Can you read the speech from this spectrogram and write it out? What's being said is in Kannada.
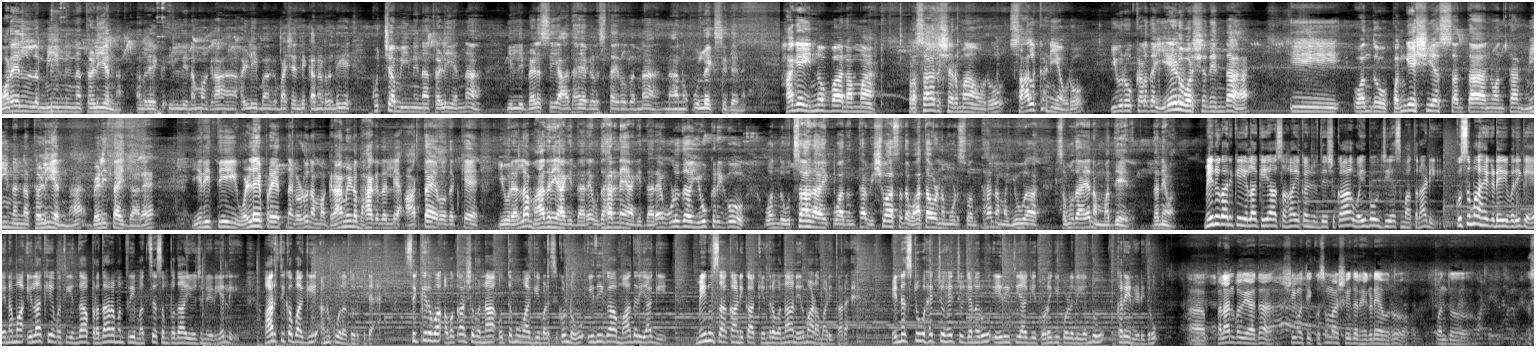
ಮೊರೆಲ್ ಮೀನಿನ ತಳಿಯನ್ನು, ಅಂದರೆ ಇಲ್ಲಿ ನಮ್ಮ ಗ್ರಾ, ಹಳ್ಳಿ ಭಾಷೆಯಲ್ಲಿ, ಕನ್ನಡದಲ್ಲಿ ಕುಚ್ಚ ಮೀನಿನ ತಳಿಯನ್ನು ಇಲ್ಲಿ ಬೆಳೆಸಿ ಆದಾಯ ಗಳಿಸ್ತಾ ಇರೋದನ್ನು ನಾನು ಉಲ್ಲೇಖಿಸಿದ್ದೇನೆ. ಹಾಗೆ ಇನ್ನೊಬ್ಬ ನಮ್ಮ ಪ್ರಸಾದ್ ಶರ್ಮಾ ಅವರು ಸಾಲ್ಕಣಿಯವರು ಇವರು ಕಳೆದ ಏಳು ವರ್ಷದಿಂದ ಈ ಒಂದು ಪಂಗೇಶಿಯಸ್ ಅಂತ ಅನ್ನುವಂಥ ಮೀನನ್ನು, ತಳಿಯನ್ನು ಬೆಳೀತಾ ಇದ್ದಾರೆ. ಈ ರೀತಿ ಒಳ್ಳೆಯ ಪ್ರಯತ್ನಗಳು ನಮ್ಮ ಗ್ರಾಮೀಣ ಭಾಗದಲ್ಲಿ ಆಗ್ತಾ ಇರೋದಕ್ಕೆ ಇವರೆಲ್ಲ ಮಾದರಿಯಾಗಿದ್ದಾರೆ, ಉದಾಹರಣೆಯಾಗಿದ್ದಾರೆ. ಉಳಿದ ಯುವಕರಿಗೂ ಒಂದು ಉತ್ಸಾಹದಾಯಕವಾದಂಥ, ವಿಶ್ವಾಸದ ವಾತಾವರಣ ಮೂಡಿಸುವಂತಹ ನಮ್ಮ ಯುವ ಸಮುದಾಯ ನಮ್ಮ ಮಧ್ಯೆ ಇದೆ. ಧನ್ಯವಾದ. ಮೀನುಗಾರಿಕೆ ಇಲಾಖೆಯ ಸಹಾಯಕ ನಿರ್ದೇಶಕ ವೈಭವ್ ಜಿಎಸ್ ಮಾತನಾಡಿ, ಕುಸುಮ ಹೆಗಡೆ ಇವರಿಗೆ ನಮ್ಮ ಇಲಾಖೆಯ ವತಿಯಿಂದ ಪ್ರಧಾನಮಂತ್ರಿ ಮತ್ಸ್ಯ ಸಂಪದ ಯೋಜನೆಯಡಿಯಲ್ಲಿ ಆರ್ಥಿಕವಾಗಿ ಅನುಕೂಲ ದೊರೆತಿದೆ. ಸಿಕ್ಕಿರುವ ಅವಕಾಶವನ್ನ ಉತ್ತಮವಾಗಿ ಬಳಸಿಕೊಂಡು ಇದೀಗ ಮಾದರಿಯಾಗಿ ಮೀನು ಸಾಕಾಣಿಕಾ ಕೇಂದ್ರವನ್ನ ನಿರ್ಮಾಣ ಮಾಡಿದ್ದಾರೆ. ಇನ್ನಷ್ಟು ಹೆಚ್ಚು ಹೆಚ್ಚು ಜನರು ಈ ರೀತಿಯಾಗಿ ತೊಡಗಿಕೊಳ್ಳಲಿ ಎಂದು ಕರೆ ನೀಡಿದರು. ಫಲಾನುಭವಿಯಾದ ಶ್ರೀಮತಿ ಕುಸುಮ ಶ್ರೀಧರ್ ಹೆಗಡೆ ಅವರು ಒಂದು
